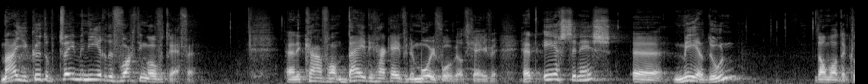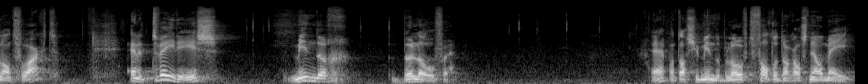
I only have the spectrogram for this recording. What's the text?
Maar je kunt op twee manieren de verwachting overtreffen. En ik ga van beide ga ik even een mooi voorbeeld geven. Het eerste is eh, meer doen dan wat de klant verwacht. En het tweede is minder beloven. Hè, want als je minder belooft, valt het nogal snel mee.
